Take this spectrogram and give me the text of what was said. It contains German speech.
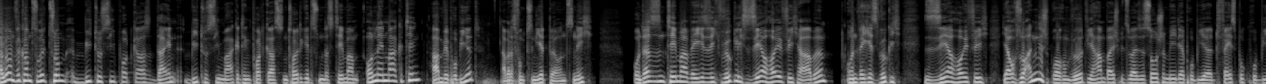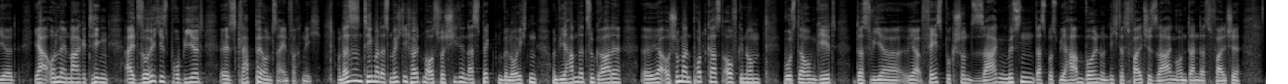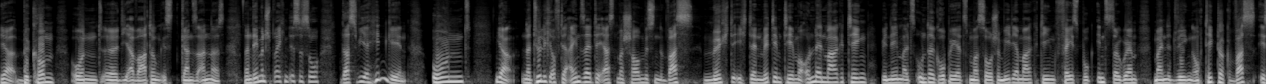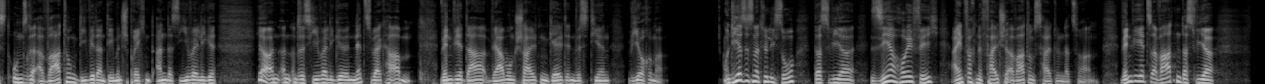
Hallo und willkommen zurück zum B2C Podcast, dein B2C Marketing Podcast. Und heute geht es um das Thema Online-Marketing. Haben wir probiert, aber das funktioniert bei uns nicht. Und das ist ein Thema, welches ich wirklich sehr häufig habe und welches wirklich sehr häufig ja auch so angesprochen wird. Wir haben beispielsweise Social Media probiert, Facebook probiert, ja, Online-Marketing als solches probiert. Es klappt bei uns einfach nicht. Und das ist ein Thema, das möchte ich heute mal aus verschiedenen Aspekten beleuchten. Und wir haben dazu gerade äh, ja auch schon mal einen Podcast aufgenommen, wo es darum geht, dass wir ja Facebook schon sagen müssen, das, was wir haben wollen und nicht das Falsche sagen und dann das Falsche ja bekommen. Und äh, die Erwartung ist ganz anders. Dann dementsprechend ist es so, dass wir hingehen und ja, natürlich auf der einen Seite erstmal schauen müssen, was möchte ich denn mit dem Thema Online-Marketing? Wir nehmen als Untergruppe jetzt mal Social Media Marketing, Facebook, Instagram, meinetwegen auch TikTok. Was ist unsere Erwartung, die wir dann dementsprechend an das jeweilige ja, an, an, das jeweilige Netzwerk haben, wenn wir da Werbung schalten, Geld investieren, wie auch immer. Und hier ist es natürlich so, dass wir sehr häufig einfach eine falsche Erwartungshaltung dazu haben. Wenn wir jetzt erwarten, dass wir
